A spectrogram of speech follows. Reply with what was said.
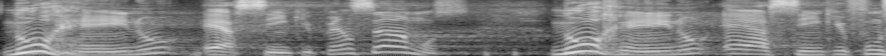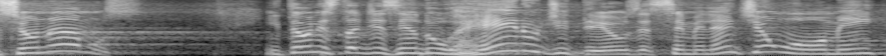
No reino é assim que pensamos. No reino é assim que funcionamos. Então ele está dizendo: o reino de Deus é semelhante a um homem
